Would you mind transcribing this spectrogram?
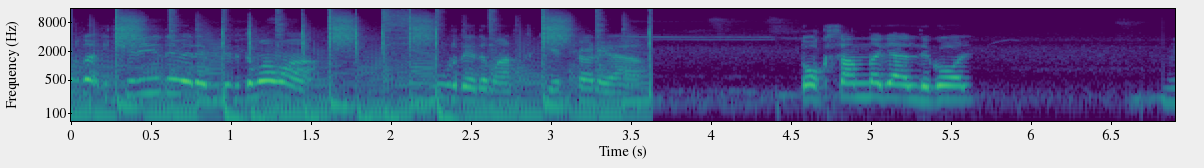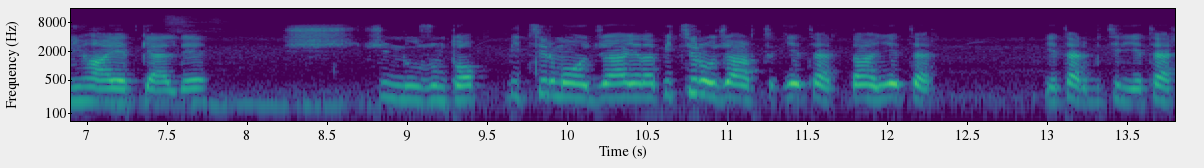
Burada içeriye de verebilirdim ama vur dedim artık yeter ya. 90'da geldi gol. Nihayet geldi. Şimdi uzun top. Bitirme hoca ya da bitir hoca artık yeter. Daha yeter. Yeter bitir yeter.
